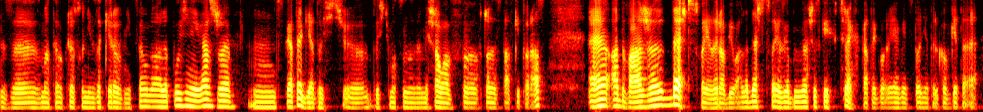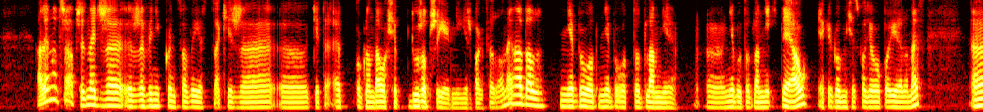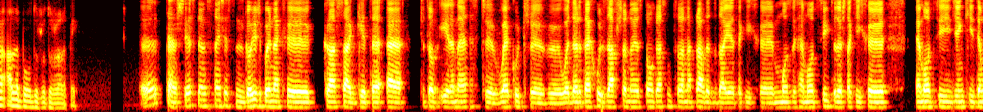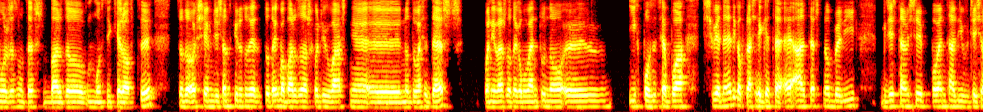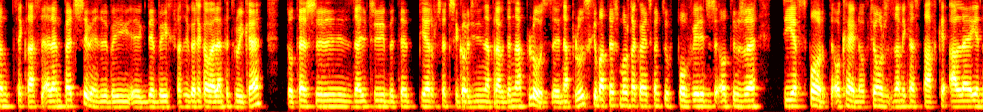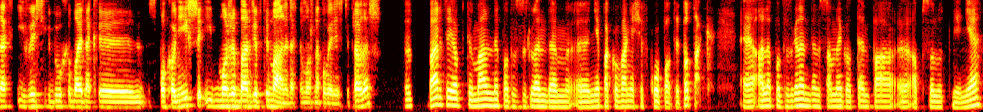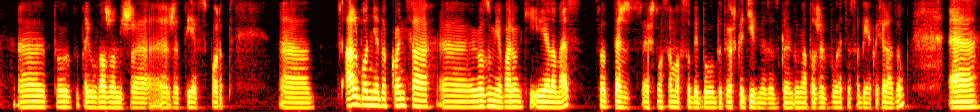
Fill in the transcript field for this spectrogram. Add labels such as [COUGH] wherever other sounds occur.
z, z Mateo Kresonim za kierownicą, no ale później raz, że mm, strategia dość, dość mocno namieszała w, w czele stawki to raz, a dwa, że deszcz swoje zrobił, ale deszcz swoje zrobił we wszystkich trzech kategoriach, więc to nie tylko w GTE. Ale no trzeba przyznać, że, że wynik końcowy jest taki, że GTE oglądało się dużo przyjemniej niż Barcelonę. Nadal nie było, nie było to dla mnie, nie był to dla mnie ideał, jakiego bym się spodziewał po ILMS, ale było dużo, dużo lepiej. Też jestem w stanie się z tym zgodzić, bo jednak klasa GTE czy to w ILMS, czy w WEC-u, czy w WeatherTechu, zawsze no, jest tą klasą, która naprawdę dodaje takich e, mocnych emocji, to też takich e, emocji dzięki temu, że są też bardzo mocni kierowcy. Co do 80, no tutaj, tutaj chyba bardzo zaszkodził właśnie, e, no właśnie deszcz, ponieważ do tego momentu no, ich pozycja była świetna nie tylko w klasie GTE, ale też no, byli gdzieś tam się połętali w dziesiątce klasy LMP3, więc gdyby, byli, gdyby ich klasyfikować jako LMP3, to też y, zaliczyliby te pierwsze trzy godziny naprawdę na plus. Na plus chyba też można koniec końców powiedzieć że o tym, że TF Sport, ok, no wciąż zamyka stawkę, ale jednak ich wyścig był chyba jednak spokojniejszy i może bardziej optymalny, tak to można powiedzieć, prawdaż? Bardziej optymalny pod względem e, niepakowania się w kłopoty. To tak, e, ale pod względem samego tempa e, absolutnie nie. Tu, tutaj uważam, że, że TF Sport albo nie do końca rozumie warunki ILMS, co też zresztą samo w sobie byłoby troszkę dziwne ze względu na to, że w WEC sobie jakoś radzą,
